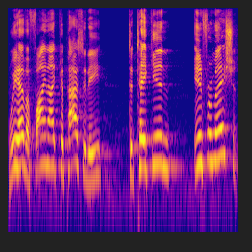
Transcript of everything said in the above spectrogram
We have a finite capacity to take in information.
